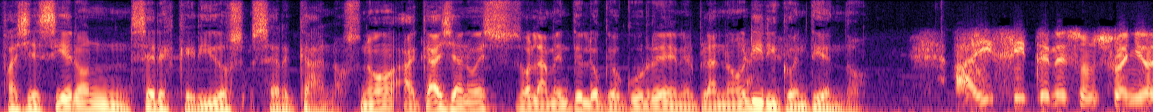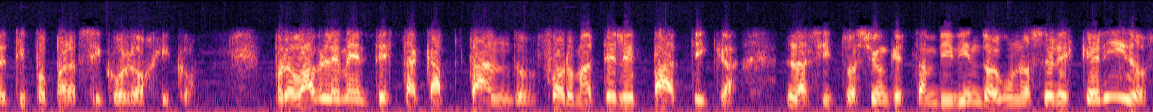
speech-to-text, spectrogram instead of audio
fallecieron seres queridos cercanos, ¿no? Acá ya no es solamente lo que ocurre en el plano onírico, entiendo. ahí sí tenés un sueño de tipo parapsicológico. Probablemente está captando en forma telepática la situación que están viviendo algunos seres queridos,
